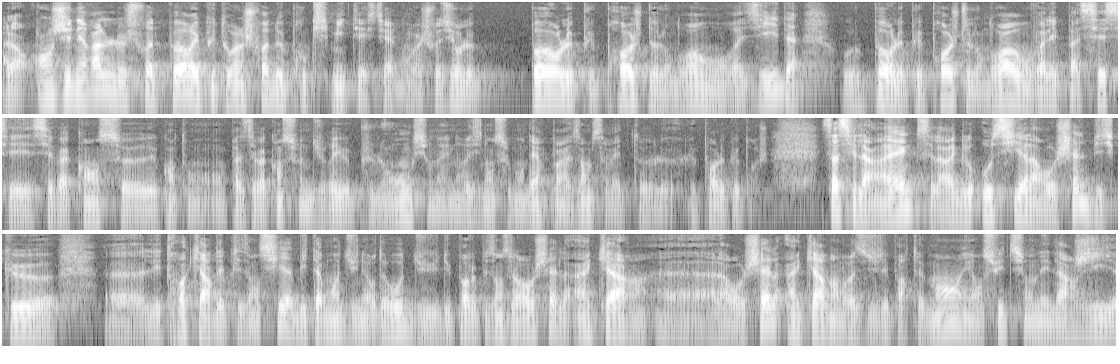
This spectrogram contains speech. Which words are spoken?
Alors, en général, le choix de port est plutôt un choix de proximité. C'est-à-dire qu'on va choisir le port le plus proche de l'endroit où on réside, ou le port le plus proche de l'endroit où on va aller passer ses, vacances, euh, quand on, passe des vacances sur une durée plus longue, si on a une résidence secondaire par exemple, ça va être le, port le plus proche. Ça c'est la règle, c'est la règle aussi à La Rochelle, puisque euh, les trois quarts des plaisanciers habitent à moins d'une heure de route du, port de plaisance de La Rochelle. Un quart euh, à La Rochelle, un quart dans le reste du département, et ensuite si on élargit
